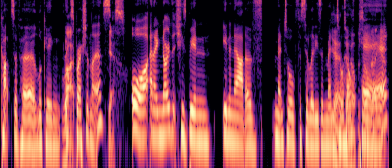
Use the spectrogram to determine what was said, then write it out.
cuts of her looking Right. expressionless. Yes. Or and I know that she's been in and out of mental facilities and mental to health help herself out, care. yeah.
